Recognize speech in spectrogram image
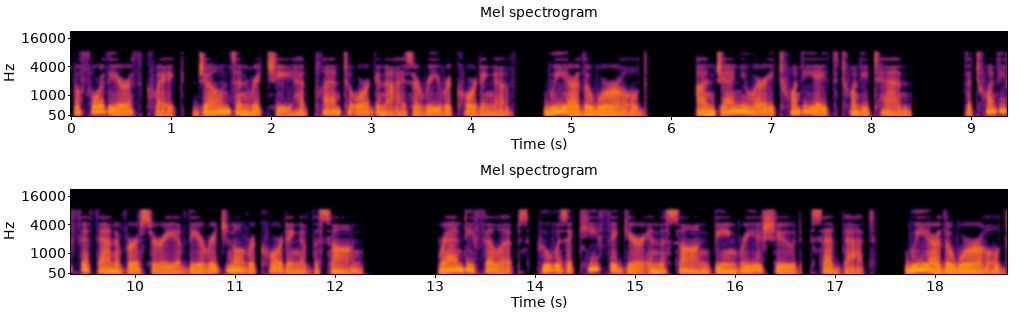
Before the earthquake, Jones and Richie had planned to organize a re-recording of We Are the World on January 28, 2010—the 25th anniversary of the original recording of the song. Randy Phillips, who was a key figure in the song being reissued, said that, "'We Are the World'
